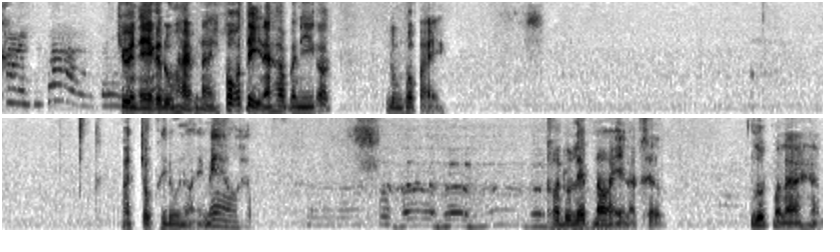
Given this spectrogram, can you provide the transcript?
ใครว่า Q&A กระดุมหายไปไหน ปกตินะครับ อันนี้ก็กระดุมทั่วไป มาจุกให้ดูหน่อยไม่เอาครับ ขอดูเล็บหน่อยนะครับ หลุดหมดแล้วครับ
